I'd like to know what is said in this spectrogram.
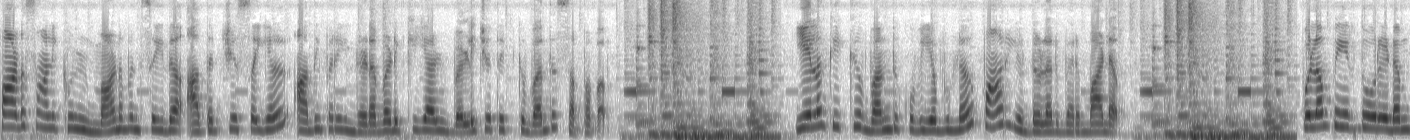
பாடசாலைக்குள் மாணவன் செய்த அதிர்ச்சி செயல் அதிபரின் நடவடிக்கையால் வெளிச்சத்திற்கு வந்த சம்பவம். இலங்கைக்கு வந்து குவியவுள்ள பாரிய டாலர் வருமானம். புலம்பெயர்ந்தோரிடம்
